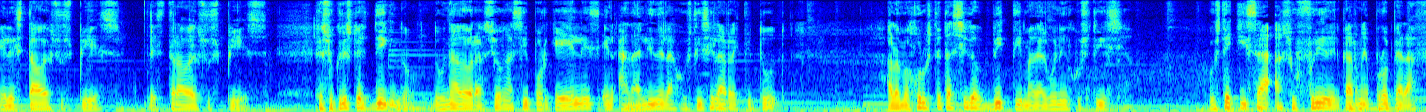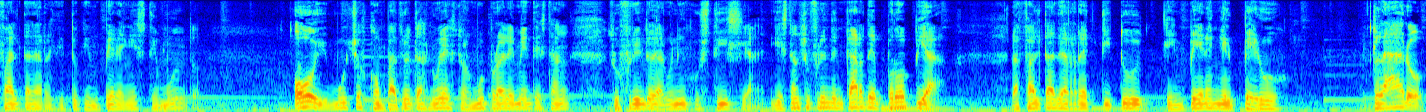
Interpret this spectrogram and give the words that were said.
el estado de sus pies, el estrado de sus pies. Jesucristo es digno de una adoración así porque Él es el adalí de la justicia y la rectitud. A lo mejor usted ha sido víctima de alguna injusticia. Usted quizá ha sufrido en carne propia la falta de rectitud que impera en este mundo. Hoy muchos compatriotas nuestros muy probablemente están sufriendo de alguna injusticia y están sufriendo en carne propia la falta de rectitud que impera en el Perú. Claro,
